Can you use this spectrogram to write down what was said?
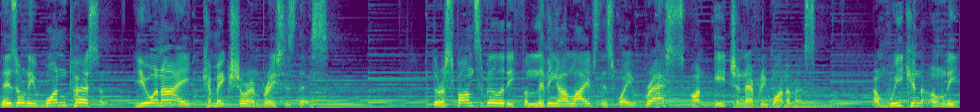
there's only one person you and I can make sure embraces this. The responsibility for living our lives this way rests on each and every one of us and we can only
